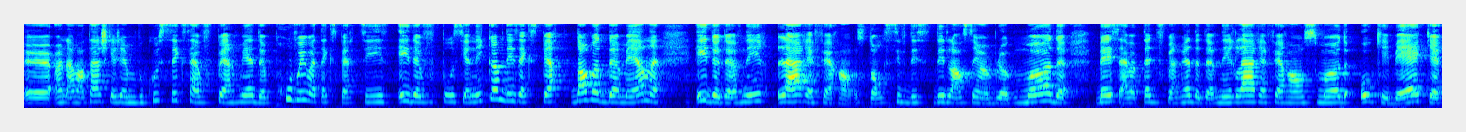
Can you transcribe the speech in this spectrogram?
euh, un avantage que j'aime beaucoup, c'est que ça vous permet de prouver votre expertise et de vous positionner comme des experts dans votre domaine et de devenir la référence. Donc, si vous décidez de lancer un blog mode, ben ça va peut-être vous permettre de devenir la référence mode au Québec.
